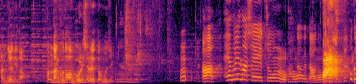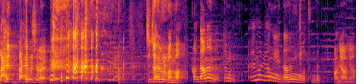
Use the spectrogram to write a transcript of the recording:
반전이다. 그럼 난 그동안 뭘 싫어했던 거지? 아 해물 맛이 좀 강하게 나는 것 같은데. 어, 나, 해, 나 해물 싫어해. 진짜 해물 맞나? 아, 나는 좀 해물 향이 나는 것 같은데? 아니야 아니야.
